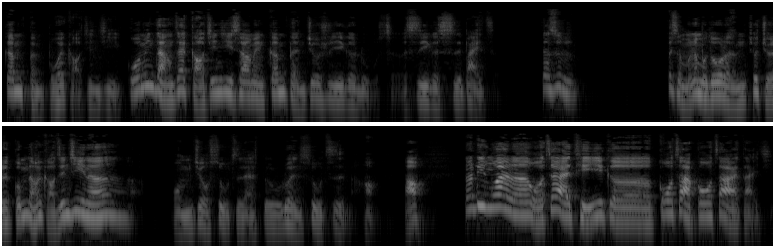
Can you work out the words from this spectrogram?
根本不会搞经济。国民党在搞经济上面根本就是一个鲁蛇，是一个失败者。但是为什么那么多人就觉得国民党会搞经济呢？我们就数字来论数字嘛。哈，好。那另外呢，我再来提一个勾诈勾诈的代志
